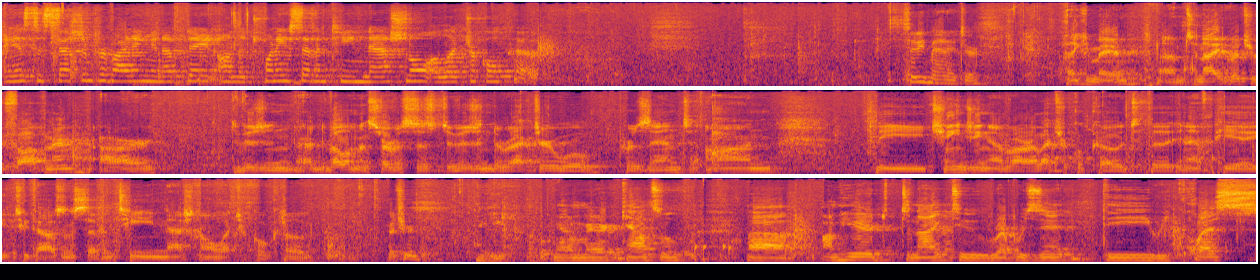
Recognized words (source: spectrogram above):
A is discussion providing an update on the 2017 National Electrical Code. City Manager. Thank you, Mayor. Um, Tonight, Richard Faulkner, our Division, our Development Services Division Director, will present on the changing of our electrical code to the NFPA 2017 National Electrical Code. Richard? Thank you. Madam Mayor, Council, uh, I'm here tonight to represent the requests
